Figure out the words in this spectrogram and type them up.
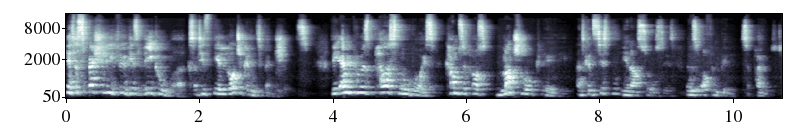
Yet, especially through his legal works and his theological interventions, the emperor's personal voice comes across much more clearly and consistently in our sources than has often been supposed.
